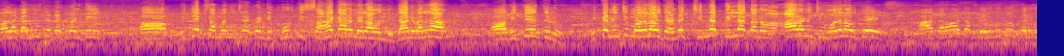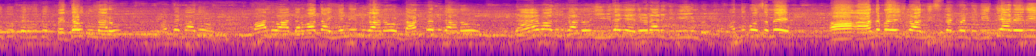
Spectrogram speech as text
వాళ్ళకు అందించేటటువంటి విద్యకు సంబంధించినటువంటి పూర్తి సహకారం ఎలా ఉంది? దానివల్ల విద్యార్థులు ఇక్కడ నుంచి మొదలవుతాయి. అంటే చిన్న పిల్ల తను ఆల నుంచి మొదలవుతే ఆ తర్వాత పెరుగుతూ పెరుగుతూ పెరుగుతూ పెద్ద అవుతున్నారు అంతేకాదు వాళ్ళు ఆ తర్వాత ఇంజనీర్లు గాను డాక్టర్లు గాను న్యాయవాదులు గాను ఈ విధంగా ఎదగడానికి వీలుంటుంది. అందుకోసమే ఆంధ్రప్రదేశ్లో అందిస్తున్నటువంటి విద్య అనేది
